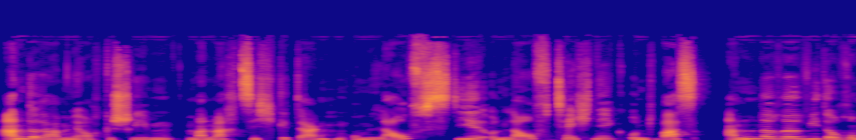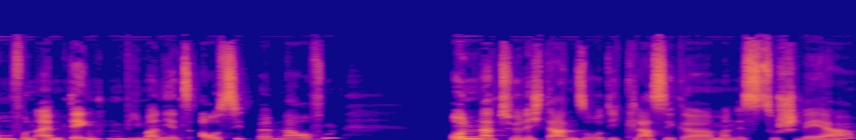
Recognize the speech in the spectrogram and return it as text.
Andere haben mir auch geschrieben, man macht sich Gedanken um Laufstil und Lauftechnik und was andere wiederum von einem denken, wie man jetzt aussieht beim Laufen. Und natürlich dann so die Klassiker, man ist zu schwer,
